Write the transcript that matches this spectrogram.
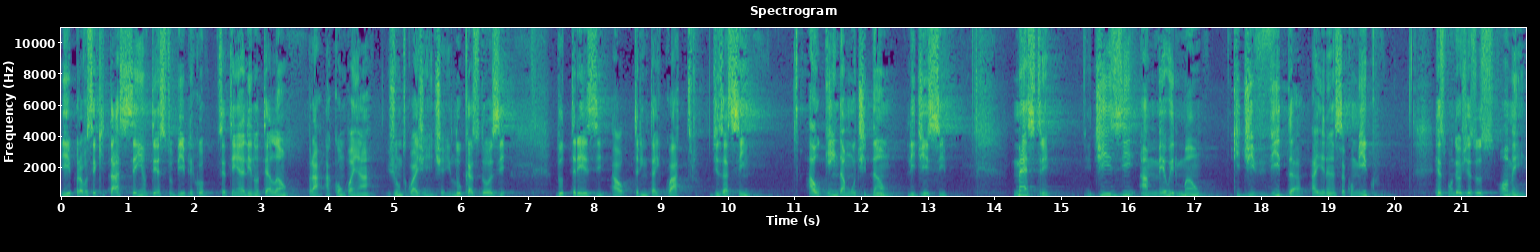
E para você que está sem o texto bíblico, você tem ali no telão para acompanhar junto com a gente aí. Lucas 12, do 13 ao 34. Diz assim: Alguém da multidão lhe disse: Mestre, Dize a meu irmão que divida a herança comigo. Respondeu Jesus: Homem,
